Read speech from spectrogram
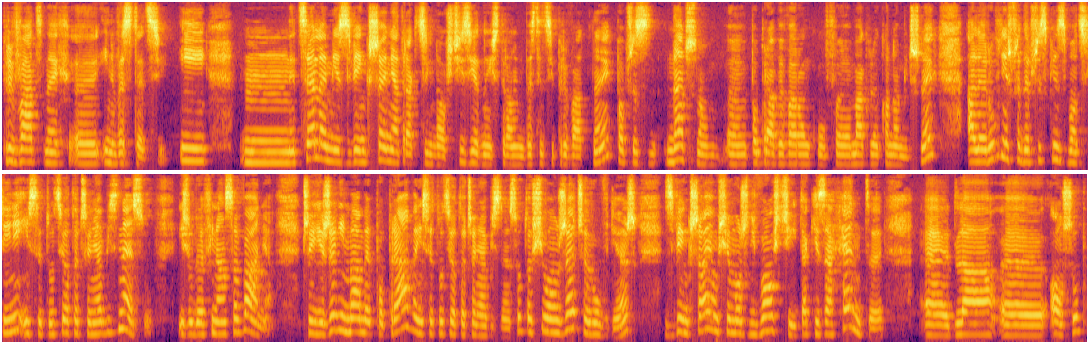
prywatnych e, inwestycji. I mm, celem jest zwiększenie atrakcyjności z jednej strony inwestycji prywatnych poprzez znaczną e, poprawę warunków e, makroekonomicznych, ale również przede wszystkim wzmocnienie instytucji otoczenia biznesu i źródeł finansowania. Czyli jeżeli mamy poprawę instytucji otoczenia biznesu, to siłą rzeczy również zwiększają się możliwości i takie zachęty dla osób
